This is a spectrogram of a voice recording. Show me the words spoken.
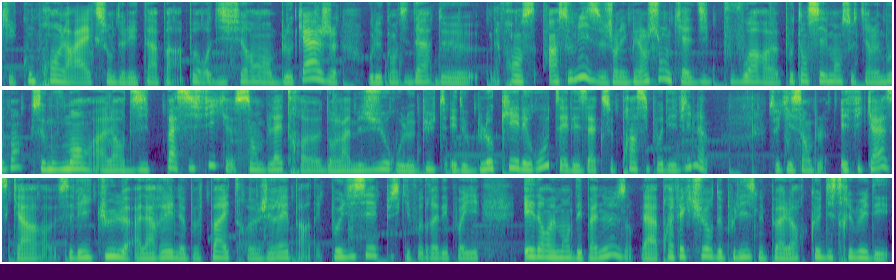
qui comprend la réaction de l'État par rapport aux différents blocages, ou le candidat de la France insoumise, Jean-Luc Mélenchon, qui a dit pouvoir euh, potentiellement soutenir le mouvement. Ce mouvement, alors dit pacifique, semble être euh, dans la mesure où le but est de bloquer les routes et les axes principaux des villes, ce qui semble efficace car ces véhicules à l'arrêt ne peuvent pas être gérés par des policiers puisqu'il faudrait déployer énormément d'épanneuses. La préfecture de police ne peut alors que distribuer des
